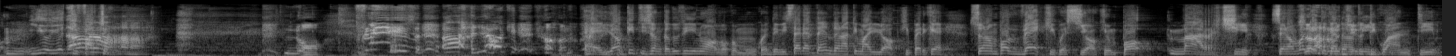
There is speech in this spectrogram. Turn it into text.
proprio. mm, io, io ti Ah! faccio... No. Please. Ah, gli occhi. No, no. Eh, gli occhi ti sono caduti di nuovo comunque. Devi stare attento un attimo agli occhi perché sono un po' vecchi questi occhi, un po' marci. Se non Sono che ti cadono tutti quanti.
